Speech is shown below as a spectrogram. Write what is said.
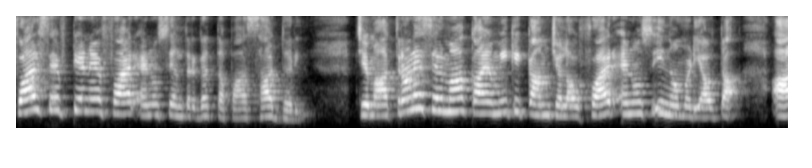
ફાયર સેફટી અને ફાયર એનઓસી અંતર્ગત તપાસ હાથ ધરી. જેમાં ત્રણેય સેલમાં કાયમી કે કામ ચલાવ ફાયર એનઓસી ન મળી આવતા. આ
